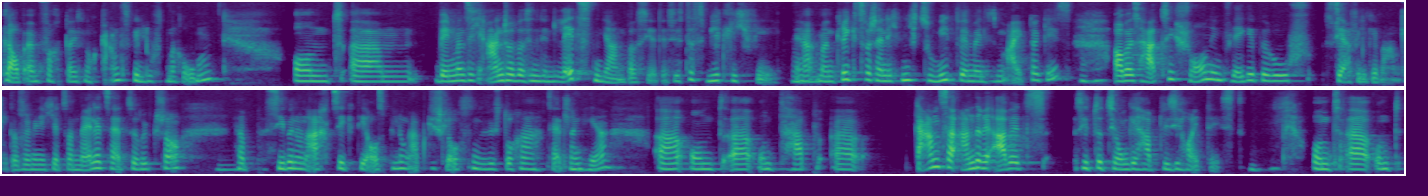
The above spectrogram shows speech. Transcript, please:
glaube einfach, da ist noch ganz viel Luft nach oben. Und ähm, wenn man sich anschaut, was in den letzten Jahren passiert ist, ist das wirklich viel. Mhm. Ja, man kriegt es wahrscheinlich nicht so mit, wenn man in diesem Alltag ist, mhm. aber es hat sich schon im Pflegeberuf sehr viel gewandelt. Also wenn ich jetzt an meine Zeit zurückschaue, mhm. ich habe 87 die Ausbildung abgeschlossen, das ist doch eine Zeit lang mhm. her, äh, und, äh, und habe äh, ganz eine andere Arbeits Situation gehabt, wie sie heute ist. Mhm. Und, äh, und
